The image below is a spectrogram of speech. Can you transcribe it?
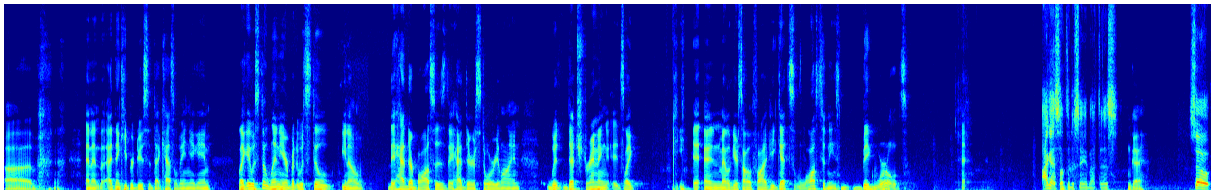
uh, and then I think he produced that Castlevania game. Like it was still linear, but it was still you know they had their bosses, they had their storyline. With Death Stranding, it's like. He, and Metal Gear Solid Five, he gets lost in these big worlds. I got something to say about this. Okay. So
